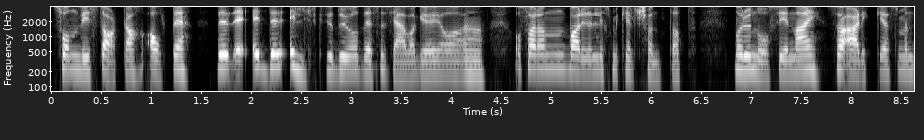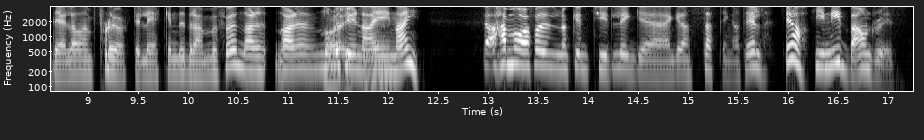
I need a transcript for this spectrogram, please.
sånn vi starta. Alltid. Det, det, det elsket jo du, og det syns jeg var gøy. Og, øh. og så har han bare liksom ikke helt skjønt at når hun nå sier nei, så er det ikke som en del av den flørteleken de drev med før. Nå, er det, nå, er det, nå, Nå er betyr nei nei. nei. Ja, her må i hvert fall noen tydelige grensesettinger til. Ja. He need boundaries.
